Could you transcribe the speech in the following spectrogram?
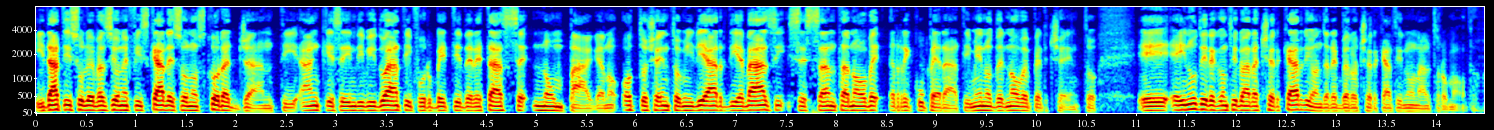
i dati sull'evasione fiscale sono scoraggianti, anche se individuati i furbetti delle tasse non pagano. 800 miliardi evasi, 69 recuperati, meno del 9%. E, è inutile continuare a cercarli o andrebbero cercati in un altro modo?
